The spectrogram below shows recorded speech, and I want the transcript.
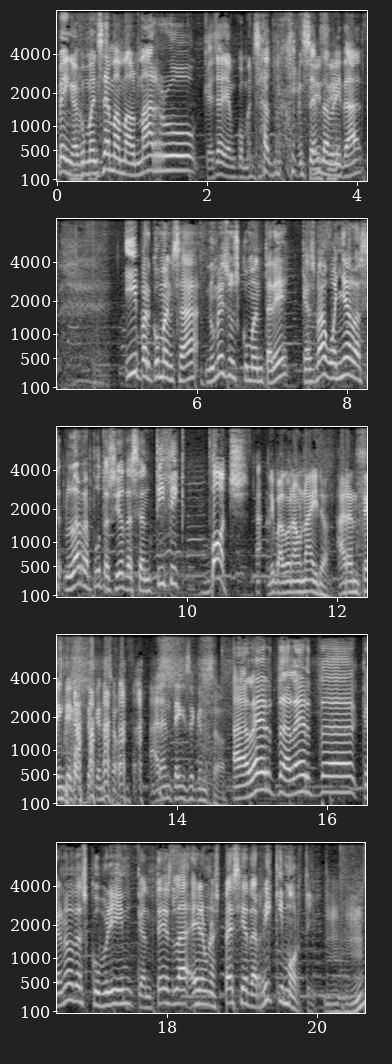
vinga, comencem amb el marro, que ja hi hem començat, però comencem Sí, de sí. veritat. I per començar, només us comentaré que es va guanyar la, la reputació de científic boig. Ah, li va donar un aire. Ara entenc aquesta cançó. Ara entenc la cançó. Alerta, alerta, que no descobrim que en Tesla era una espècie de Rick i Morty. Mm -hmm.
